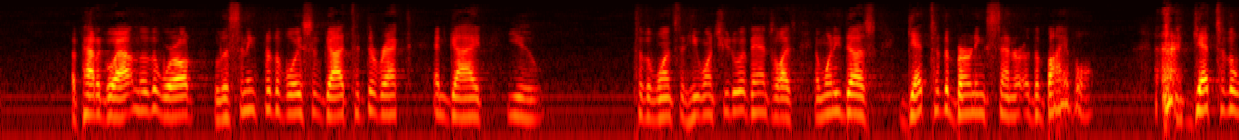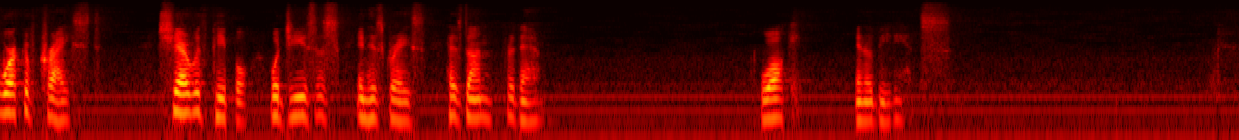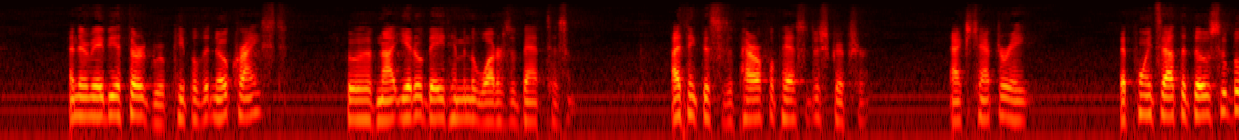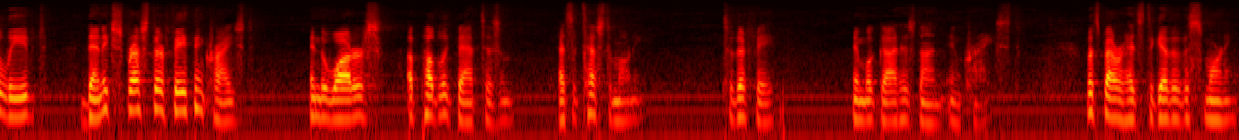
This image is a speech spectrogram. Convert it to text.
of how to go out into the world listening for the voice of God to direct and guide you to the ones that he wants you to evangelize. And when he does, get to the burning center of the Bible. get to the work of Christ. Share with people what Jesus, in His grace, has done for them. Walk in obedience. And there may be a third group people that know Christ who have not yet obeyed Him in the waters of baptism. I think this is a powerful passage of Scripture, Acts chapter 8, that points out that those who believed then expressed their faith in Christ in the waters of public baptism as a testimony to their faith in what God has done in Christ. Let's bow our heads together this morning.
